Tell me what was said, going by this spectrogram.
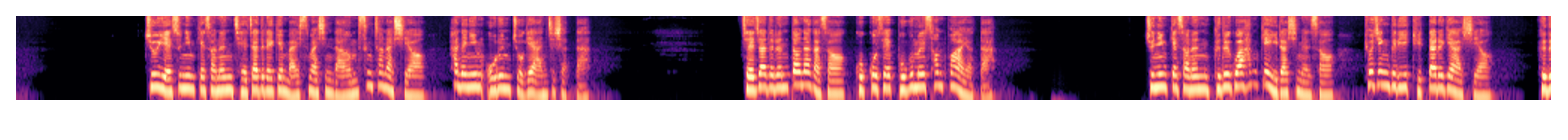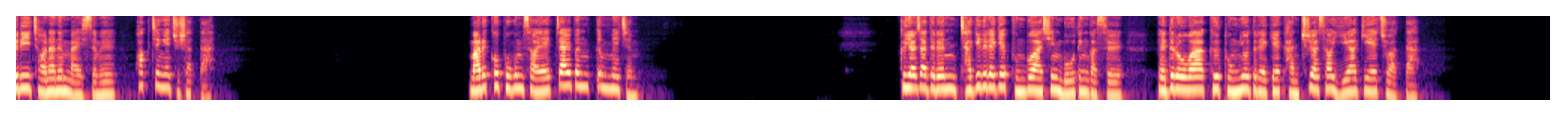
주 예수님께서는 제자들에게 말씀하신 다음 승천하시어 하느님 오른쪽에 앉으셨다. 제자들은 떠나가서 곳곳에 복음을 선포하였다. 주님께서는 그들과 함께 일하시면서 표징들이 뒤따르게 하시어 그들이 전하는 말씀을 확증해 주셨다. 마르코 복음서의 짧은 끝맺음. 그 여자들은 자기들에게 분부하신 모든 것을 베드로와 그 동료들에게 간추려서 이야기해 주었다.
